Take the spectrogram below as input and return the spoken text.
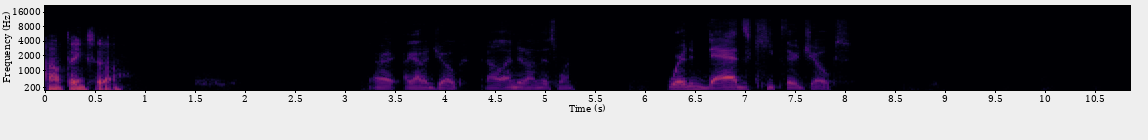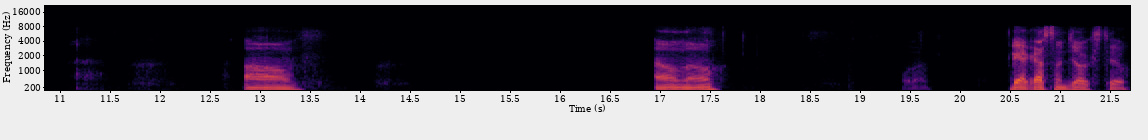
I don't think so. All right, I got a joke, and I'll end it on this one. Where did dads keep their jokes? Um. I don't know. Hold on. Yeah, I got some jokes too.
